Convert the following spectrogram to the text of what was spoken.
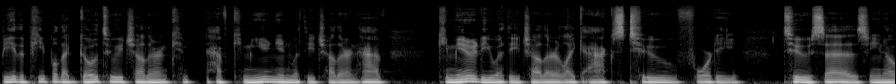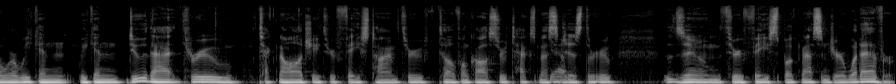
be the people that go to each other and com- have communion with each other and have community with each other like acts 242 says you know where we can we can do that through technology through facetime through telephone calls through text messages through zoom through facebook messenger whatever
